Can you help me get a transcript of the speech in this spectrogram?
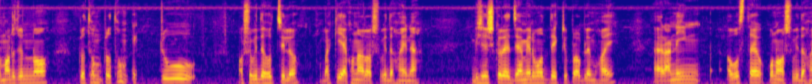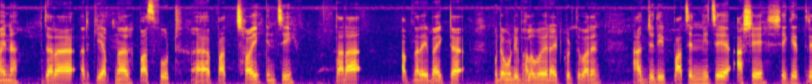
আমার জন্য প্রথম প্রথম একটু অসুবিধা হচ্ছিল, বাকি এখন আর অসুবিধা হয় না। বিশেষ করে জ্যামের মধ্যে একটু প্রবলেম হয়। রানিং অবস্থায় কোনো অসুবিধা হয় না। যারা আর কি আপনার পাঁচ ফুট পাঁচ ছয় ইঞ্চি, তারা আপনার এই বাইকটা মোটামুটি ভালোভাবে রাইড করতে পারেন। আর যদি পাঁচের নিচে আসে, সেক্ষেত্রে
